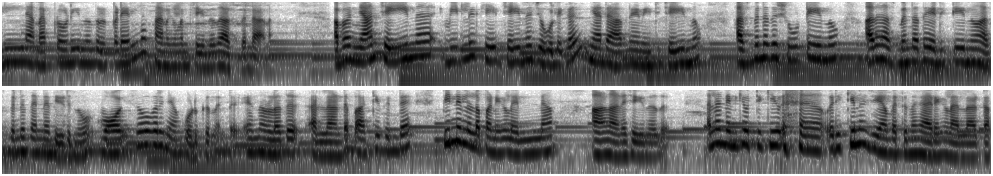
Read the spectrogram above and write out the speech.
എല്ലാം അപ്ലോഡ് ചെയ്യുന്നതും ഉൾപ്പെടെ എല്ലാ സാധനങ്ങളും ചെയ്യുന്നത് ഹസ്ബൻഡാണ്. അപ്പോൾ ഞാൻ ചെയ്യുന്ന വീട്ടിൽ ചെയ്യുന്ന ജോലികൾ ഞാൻ രാവിലെ എണീറ്റ് ചെയ്യുന്നു. ഹസ്ബൻഡ് അത് ഷൂട്ട് ചെയ്യുന്നു. അത് ഹസ്ബൻഡ് അത് എഡിറ്റ് ചെയ്യുന്നു. ഹസ്ബൻഡ് തന്നെ അത് ഇടുന്നു. വോയിസ് ഓവർ ഞാൻ കൊടുക്കുന്നുണ്ട് എന്നുള്ളത് അല്ലാണ്ട് ബാക്കി ഇതിന്റെ പിന്നിലുള്ള പണികളെല്ലാം ആളാണ് ചെയ്യുന്നത്. അല്ലാണ്ട് എനിക്ക് ഒറ്റയ്ക്ക് ഒരിക്കലും ചെയ്യാൻ പറ്റുന്ന കാര്യങ്ങളല്ല കേട്ടോ.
